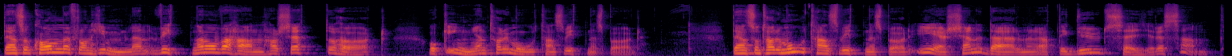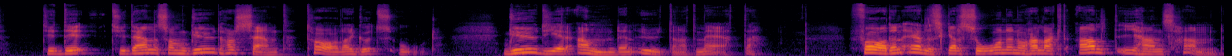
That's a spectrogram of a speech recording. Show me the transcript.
Den som kommer från himlen vittnar om vad han har sett och hört och ingen tar emot hans vittnesbörd. Den som tar emot hans vittnesbörd erkänner därmed att det Gud säger är sant. Ty, de, ty den som Gud har sänt talar Guds ord. Gud ger anden utan att mäta. Fadern älskar sonen och har lagt allt i hans hand.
